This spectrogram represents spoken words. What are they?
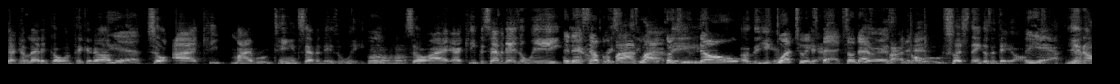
that can let it go and pick it up. Yeah. So I keep my routine seven days a week. So I, I keep it seven days a week. Mm-hmm. And that you know, simplifies life because you know of the year. what to Yes. expect. So that's There's part of no such thing as a day off. Yeah. You know,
